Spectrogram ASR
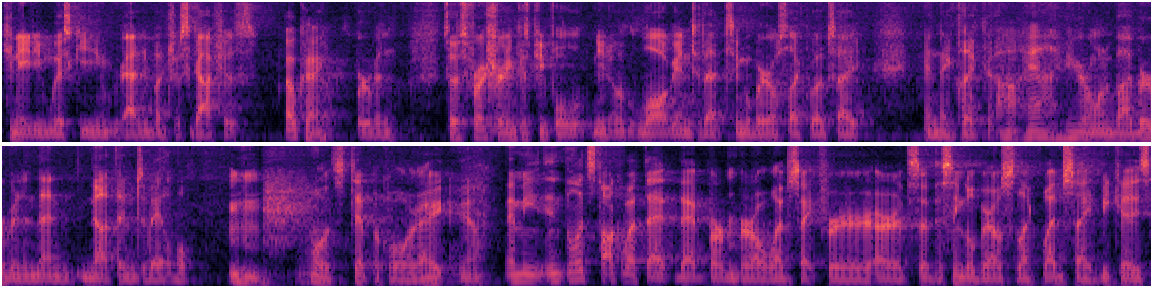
Canadian whiskey, and added a bunch of scotches. Okay. So, bourbon. So it's frustrating because people, you know, log into that single barrel select website and they click, oh yeah, I'm here I want to buy bourbon, and then nothing's available. Mm-hmm. Well, it's typical, right? Yeah. I mean, let's talk about that that bourbon barrel website for, or so the single barrel select website because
